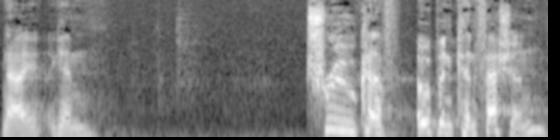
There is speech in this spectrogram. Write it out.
Now, again, true kind of open confession,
